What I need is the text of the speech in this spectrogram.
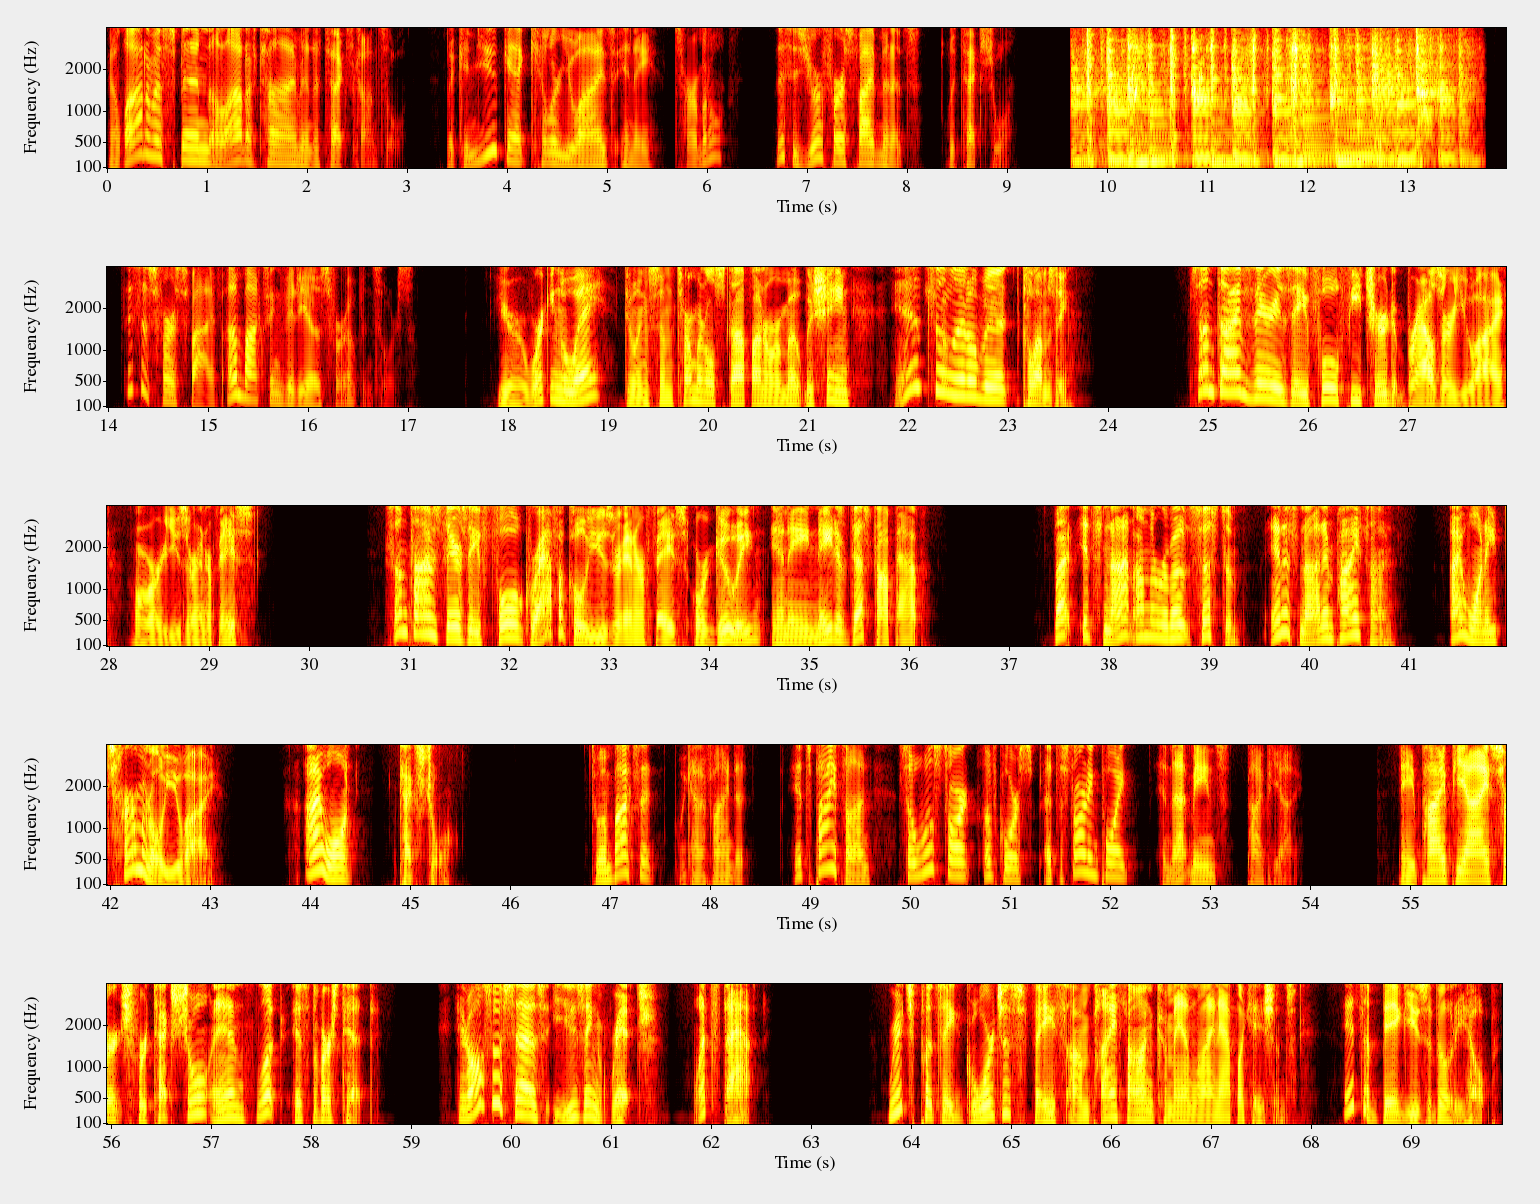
A lot of us spend a lot of time in a text console, but can you get killer UIs in a terminal? This is your first five minutes with Textual. This is First Five, unboxing videos for open source. You're working away, doing some terminal stuff on a remote machine. It's a little bit clumsy. Sometimes there is a full featured browser UI or user interface. Sometimes there's a full graphical user interface or GUI in a native desktop app, but it's not on the remote system and it's not in Python. I want a terminal UI. I want textual. To unbox it, we gotta find it. It's Python, so we'll start, of course, at the starting point, and that means PyPI. A PyPI search for textual, and look, it's the first hit. It also says using Rich. What's that? Rich puts a gorgeous face on Python command line applications. It's a big usability help.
